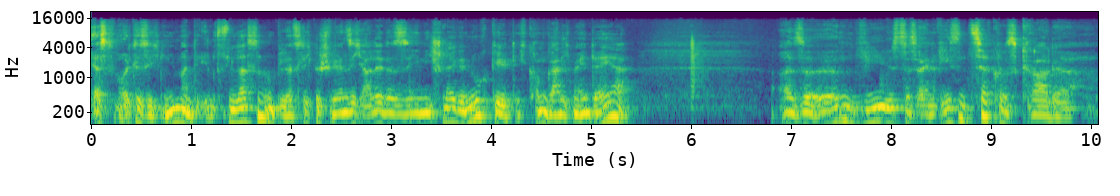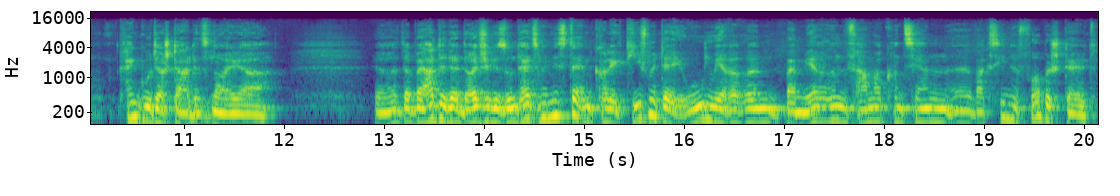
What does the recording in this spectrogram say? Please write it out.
Erst wollte sich niemand impfen lassen und plötzlich beschweren sich alle, dass es ihnen nicht schnell genug geht. Ich komme gar nicht mehr hinterher. Also irgendwie ist das ein Riesenzirkus gerade. Kein guter Start ins neue Jahr. Ja, dabei hatte der deutsche Gesundheitsminister im Kollektiv mit der EU mehreren, bei mehreren Pharmakonzernen äh, Vakzine vorbestellt.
